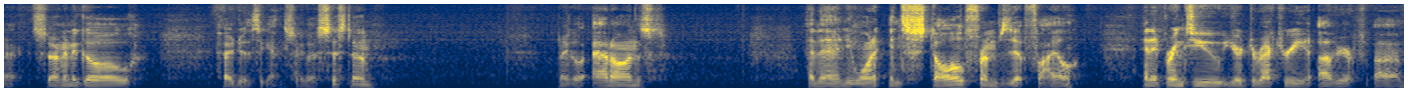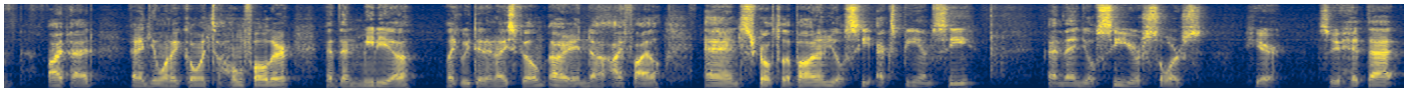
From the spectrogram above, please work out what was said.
Alright, so I'm going to go, how do I do this again? So I go System, I go Add-ons, and then you want to install from zip file and it brings you your directory of your um, iPad and you want to go into home folder and then media like we did in ice film or uh, in uh, iFile and scroll to the bottom you'll see XBMC and then you'll see your source here. So you hit that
